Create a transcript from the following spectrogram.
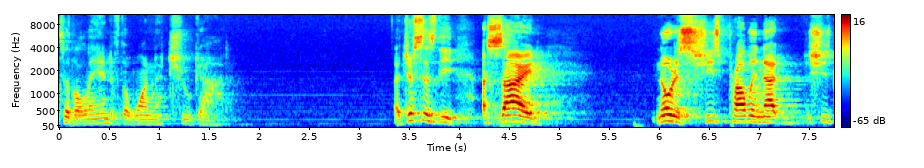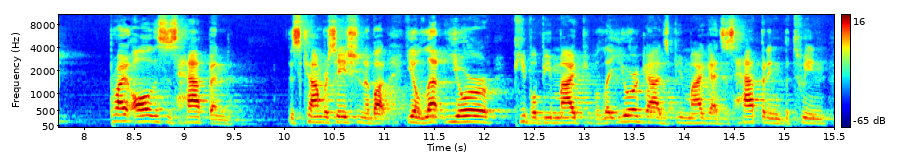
to the land of the one true God. Now, just as the aside, notice she's probably not, she's probably all this has happened. This conversation about, you know, let your people be my people, let your gods be my gods is happening between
